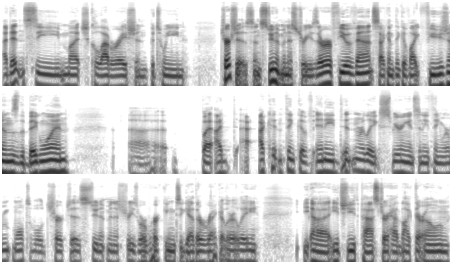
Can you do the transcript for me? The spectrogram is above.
I didn't see much collaboration between churches and student ministries. There were a few events. I can think of like Fusions, the big one. Uh, but I, I couldn't think of any, didn't really experience anything where multiple churches, student ministries were working together regularly. Uh, each youth pastor had like their own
